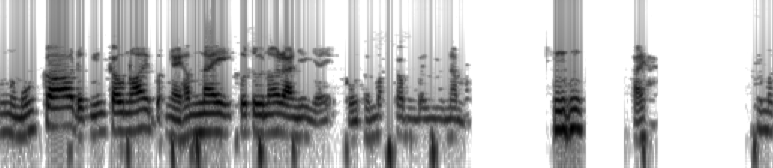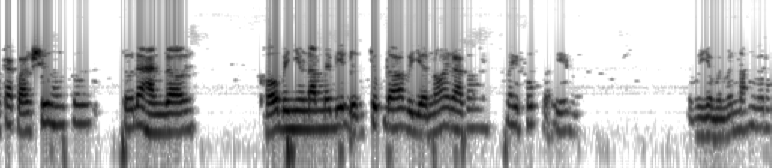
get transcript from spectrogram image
nhưng mà muốn có được những câu nói ngày hôm nay của tôi nói ra như vậy cũng phải mất công bao nhiêu năm. Phải. Nhưng mà các bạn sướng hơn tôi. Tôi đã hành rồi. Khổ bao nhiêu năm mới biết được chút đó. Bây giờ nói ra có mấy phút là yên rồi. Bây giờ mình phải nắm cái đó.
